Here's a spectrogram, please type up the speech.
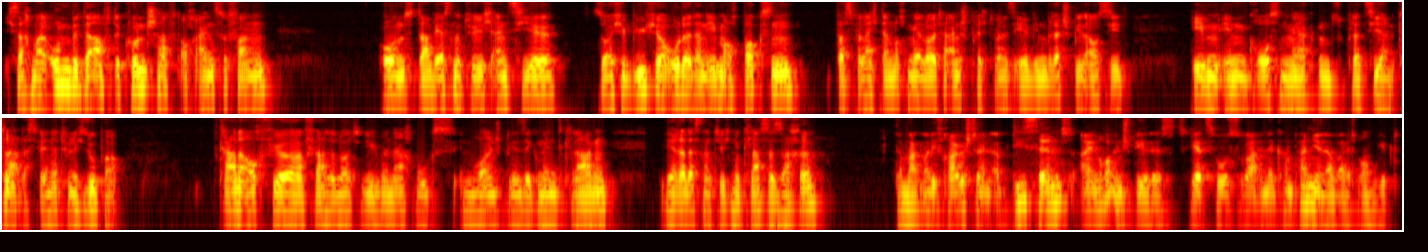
ich sag mal, unbedarfte Kundschaft auch einzufangen. Und da wäre es natürlich ein Ziel, solche Bücher oder dann eben auch Boxen, was vielleicht dann noch mehr Leute anspricht, weil es eher wie ein Brettspiel aussieht, eben in großen Märkten zu platzieren. Klar, das wäre natürlich super. Gerade auch für, für alle Leute, die über Nachwuchs im Rollenspielsegment klagen, wäre das natürlich eine klasse Sache. Da mag man die Frage stellen, ob Descent ein Rollenspiel ist, jetzt wo es sogar eine Kampagnenerweiterung gibt.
